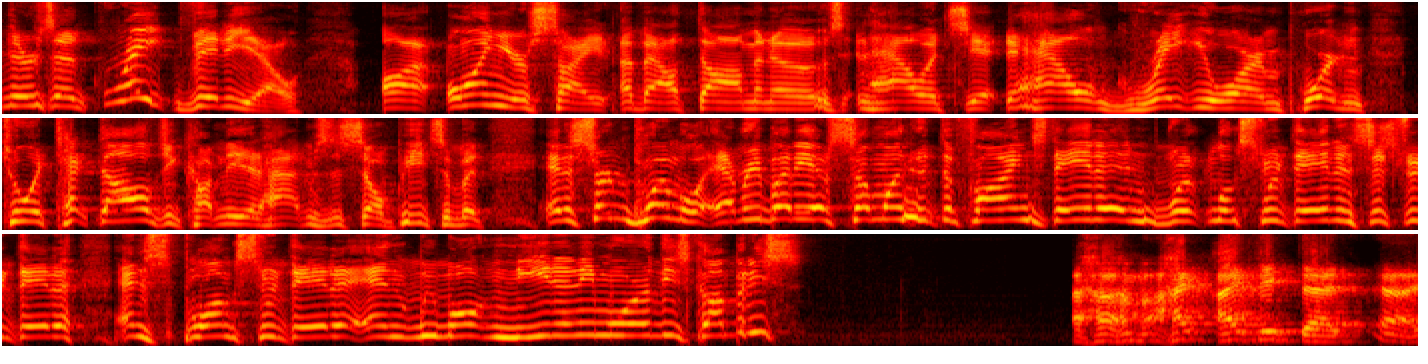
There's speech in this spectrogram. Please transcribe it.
there's a great video uh, on your site about Domino's and how it's how great you are important to a technology company that happens to sell pizza. But at a certain point, will everybody have someone who defines data and looks through data and sits through data and splunks through data, and we won't need any more of these companies? Um, I, I, think that uh,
